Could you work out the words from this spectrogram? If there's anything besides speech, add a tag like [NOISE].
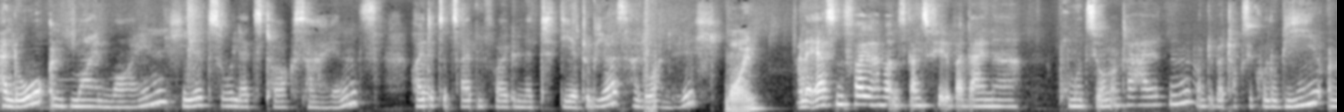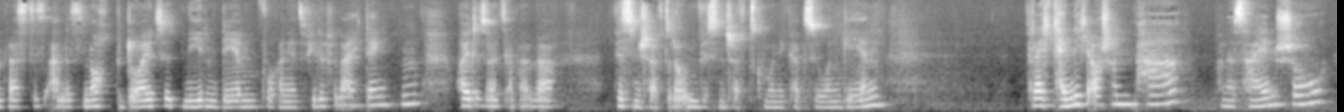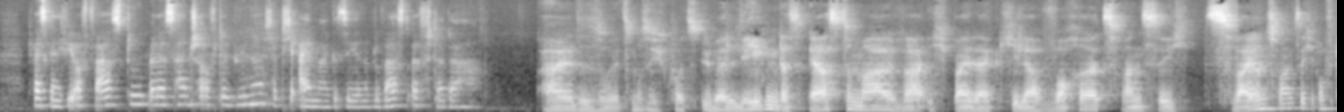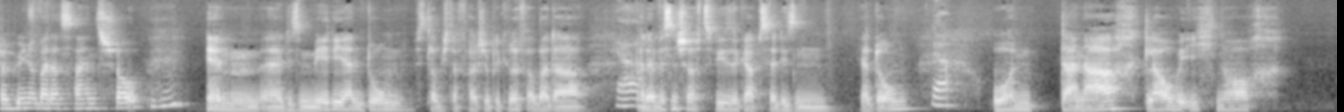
Hallo und moin moin hier zu Let's Talk Science. Heute zur zweiten Folge mit dir, Tobias. Hallo an dich. Moin. In der ersten Folge haben wir uns ganz viel über deine Promotion unterhalten und über Toxikologie und was das alles noch bedeutet, neben dem, woran jetzt viele vielleicht denken. Heute soll es aber über Wissenschaft oder um Wissenschaftskommunikation gehen. Vielleicht kenne ich auch schon ein paar von der Science Show. Ich weiß gar nicht, wie oft warst du bei der Science Show auf der Bühne? Ich habe dich einmal gesehen, aber du warst öfter da. Also, jetzt muss ich kurz überlegen. Das erste Mal war ich bei der Kieler Woche 2022 auf der Bühne bei der Science Show. Mhm. Im äh, diesem Mediendom ist, glaube ich, der falsche Begriff, aber da ja. bei der Wissenschaftswiese gab es ja diesen ja, Dom. Ja. Und danach, glaube ich, noch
